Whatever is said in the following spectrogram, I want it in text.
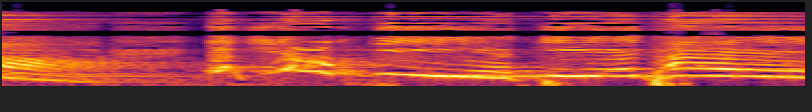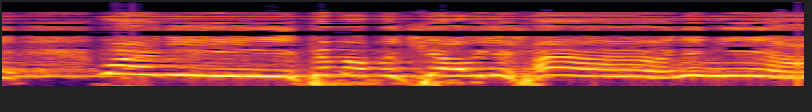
啊，你叫爹爹太，我说你怎么不叫一声你娘？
